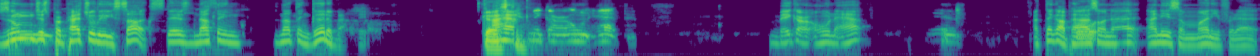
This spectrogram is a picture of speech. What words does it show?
Zoom just perpetually sucks. There's nothing nothing good about it. I have Disgusting. Make our own app. make our own app. Yeah. I think I'll pass Well- on that. I need some money for that.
